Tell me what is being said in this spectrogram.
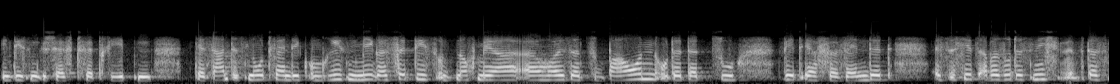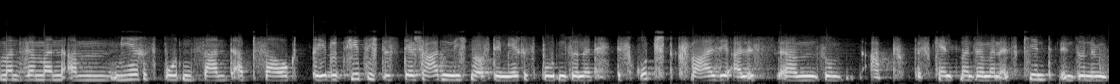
in diesem Geschäft vertreten. Der Sand ist notwendig, um riesen Megacities und noch mehr äh, Häuser zu bauen oder dazu wird er verwendet. Es ist jetzt aber so, dass nicht, dass man, wenn man am Meeresboden Sand absaugt, reduziert sich das, der Schaden nicht nur auf den Meeresboden, sondern es rutscht quasi alles ähm, so ab. Das kennt man, wenn man als Kind in so einem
